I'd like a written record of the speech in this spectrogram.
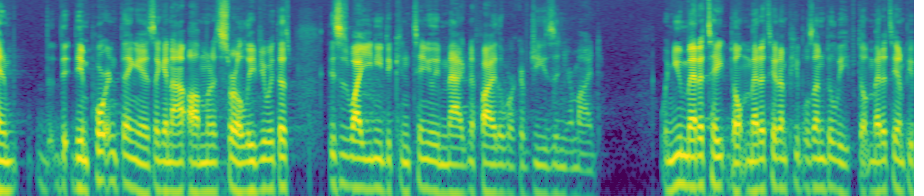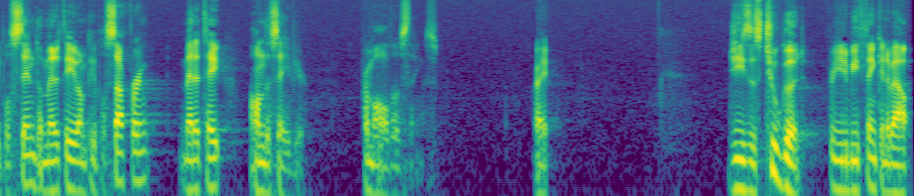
And the, the important thing is, again, I, I'm going to sort of leave you with this. This is why you need to continually magnify the work of Jesus in your mind. When you meditate, don't meditate on people's unbelief. Don't meditate on people's sin. Don't meditate on people's suffering. Meditate on the Savior from all those things. Right? Jesus is too good for you to be thinking about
